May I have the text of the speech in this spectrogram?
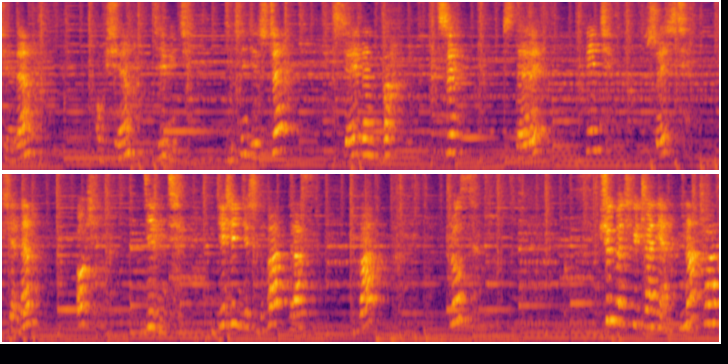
siedem, osiem, dziewięć, dziesięć jeszcze, jeszcze jeden, dwa, trzy, cztery, pięć, sześć, siedem, osiem, dziewięć, dziesięć, jeszcze dwa, raz, dwa, plus. Siódme ćwiczenie na czas,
